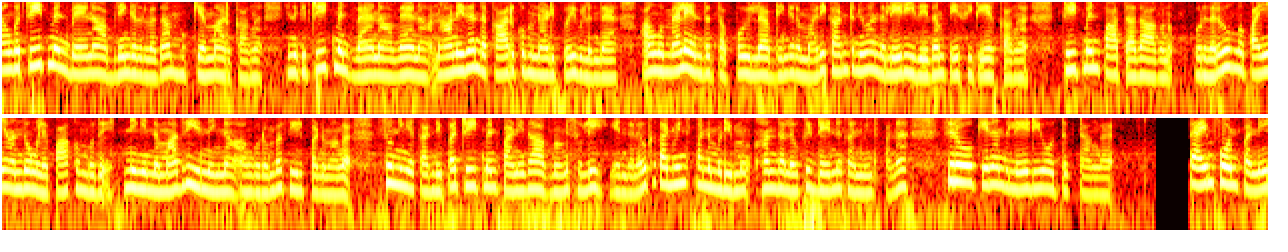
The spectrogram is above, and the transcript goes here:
அவங்க ட்ரீட்மெண்ட் வேணாம் அப்படிங்கிறதுல தான் முக்கியமாக இருக்காங்க. எனக்கு ட்ரீட்மெண்ட் வேணாம் வேணாம். நானே தான் அந்த காருக்கு முன்னாடி போய் விழுந்தேன். அவங்க மேலே எந்த தப்பும் இல்லை அப்படிங்கிற மாதிரி கண்டினியூ அந்த லேடி இதே தான் பேசிகிட்டே இருக்காங்க. ட்ரீட்மெண்ட் பார்த்தா தான் ஆகணும். ஒரு தடவை உங்கள் பையன் வந்து உங்களை பார்க்கும்போது நீங்கள் இந்த மாதிரி இருந்தீங்கன்னா அவங்க ரொம்ப ஃபீல் பண்ணுவாங்க. ஸோ நீங்கள் கண்டிப்பாக ட்ரீட்மெண்ட் பண்ணி தான் ஆகணும்னு சொல்லி எந்த அளவுக்கு கன்வின்ஸ் பண்ண முடியுமோ அந்த அளவுக்கு டென்னு கன்வின்ஸ் பண்ண. சரி ஓகேன்னு அந்த லேடியும் ஒத்துக்கிட்டாங்க. டைம் ஃபோன் பண்ணி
